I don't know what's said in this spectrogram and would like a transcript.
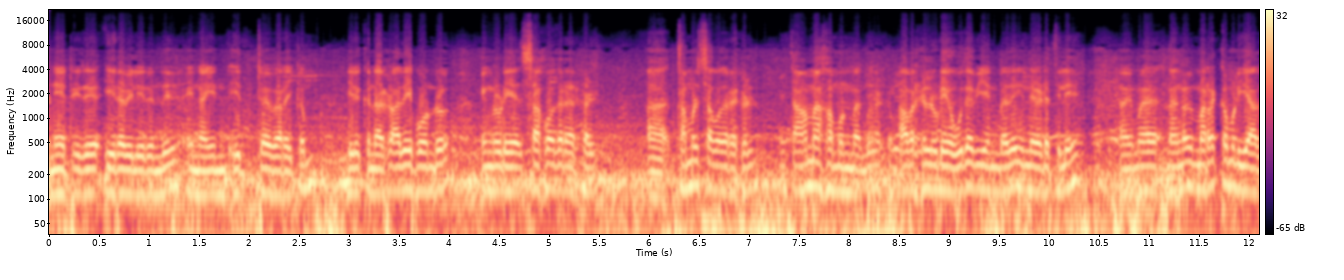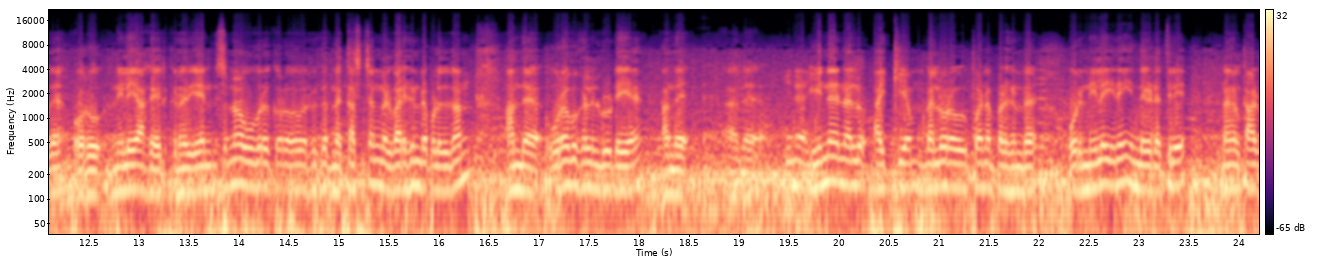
நேற்று இரவில் இருந்து இன்ன இன்- வரைக்கும் இருக்கின்றார்கள். அதே போன்று எங்களுடைய சகோதரர்கள் தமிழ் சகோதரர்கள் தாமாக முன்வந்து அவர்களுடைய உதவி என்பது இந்த இடத்திலே ம- நாங்கள் மறக்க முடியாத ஒரு நிலையாக இருக்கிறது. ஏன் சொன்னால் ஒவ்வொருவருக்கு அந்த கஷ்டங்கள் வருகின்ற பொழுதுதான் அந்த உறவுகளுடைய அந்த அந்த இன நல்ல ஐக்கியம் நல்லுறவு பேணப்படுகின்ற ஒரு நிலையினை இந்த இடத்திலே நாங்கள்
